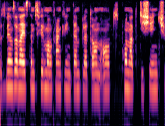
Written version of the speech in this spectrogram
Związana jestem z firmą Franklin Templeton od ponad 10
